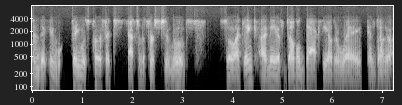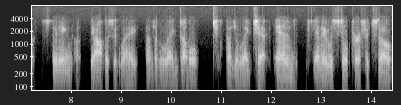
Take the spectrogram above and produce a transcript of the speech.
and the it, thing was perfect after the first two moves. So I think I may have doubled back the other way and done a spinning the opposite way under the leg double under the leg tip, and and it was still perfect. So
